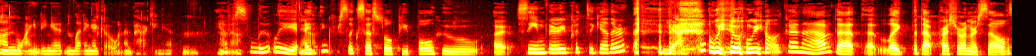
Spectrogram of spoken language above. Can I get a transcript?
unwinding it and letting it go and unpacking it and you know. Absolutely. I think for successful people who uh, seem very put together, Yeah. we, we all kind of have that, that, like put that pressure on ourselves,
